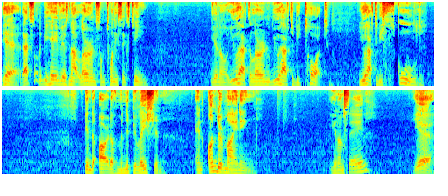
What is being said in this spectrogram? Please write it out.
yeah that sort of behavior is not learned from 2016 you know, you have to learn, you have to be taught, you have to be schooled in the art of manipulation and undermining. You know what I'm saying? Yeah.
